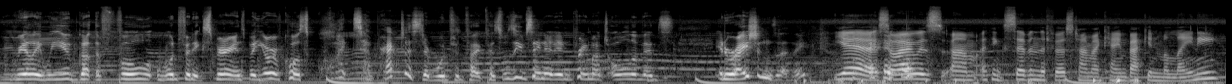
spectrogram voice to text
Really, well, you've got the full Woodford experience, but you're of course quite practiced at Woodford Folk Festivals. You've seen it in pretty much all of its iterations, I think. Yeah, so I was, um, I think, seven the first time I came back in Maleny.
